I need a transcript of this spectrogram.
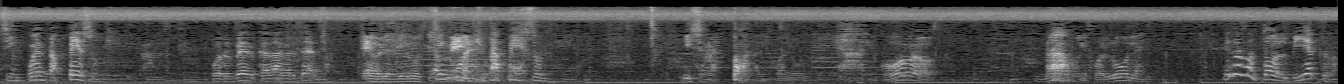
50 pesos por ver el cadáver de él. Yo le digo, "Usted, Mencho". 50 pesos. Y se me pone el hijo de Lule. Gorro. Bravo el hijo de Lule. Y remontó el billete, va.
